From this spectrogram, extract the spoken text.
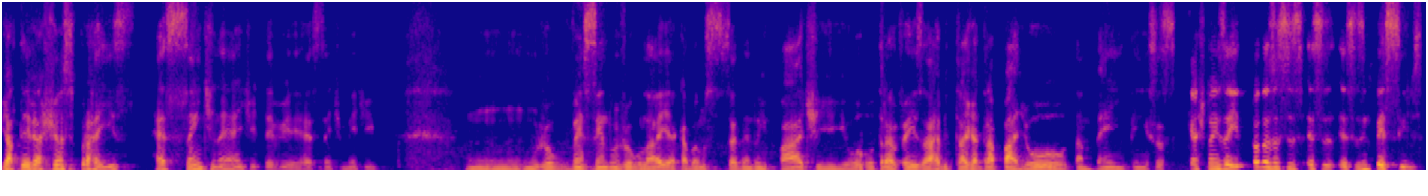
Já teve a chance para isso, recente, né? A gente teve recentemente um, um, jogo vencendo um jogo lá e acabamos cedendo um empate. Outra vez a arbitragem atrapalhou também. Tem essas questões aí, todos esses, esses, esses empecilhos.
